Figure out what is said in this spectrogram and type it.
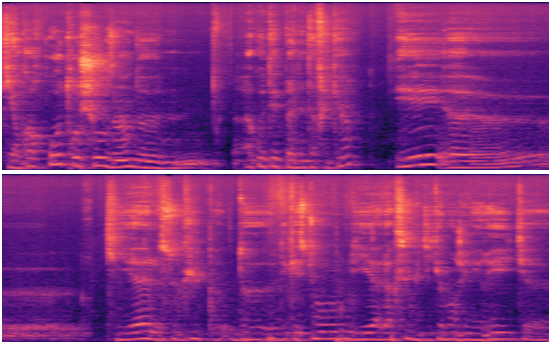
qui est encore autre chose hein, à côté de Planète Africa. Et euh, qui, elle, s'occupe de, des questions liées à l'accès aux médicaments génériques euh,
